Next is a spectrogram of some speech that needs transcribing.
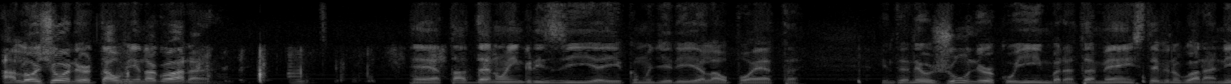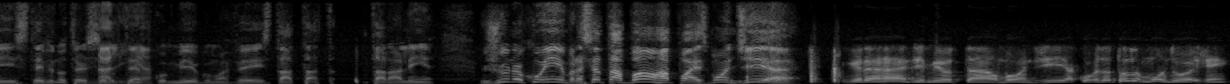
Alô, Júnior, tá ouvindo agora? É, tá dando uma ingresia aí, como diria lá o poeta. Entendeu? Júnior Coimbra também, esteve no Guarani, esteve no terceiro na tempo linha. comigo uma vez, tá, tá, tá, tá na linha. Júnior Coimbra, você tá bom, rapaz? Bom dia! Grande, Milton, bom dia. Acordou todo mundo hoje, hein?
